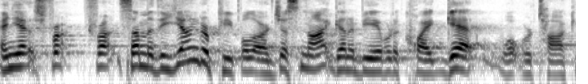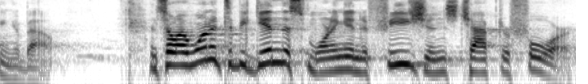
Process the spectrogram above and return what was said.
And yet, for, for some of the younger people are just not going to be able to quite get what we're talking about. And so, I wanted to begin this morning in Ephesians chapter 4,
